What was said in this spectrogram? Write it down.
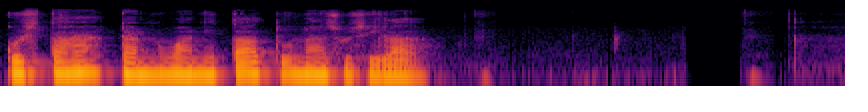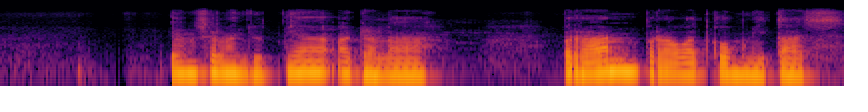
kusta, dan wanita tuna susila. Yang selanjutnya adalah Peran perawat komunitas.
